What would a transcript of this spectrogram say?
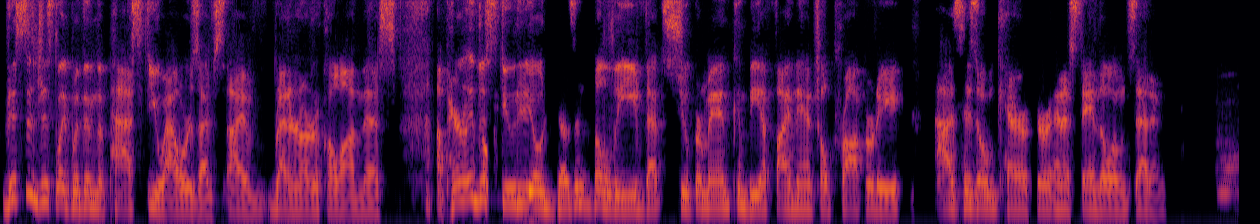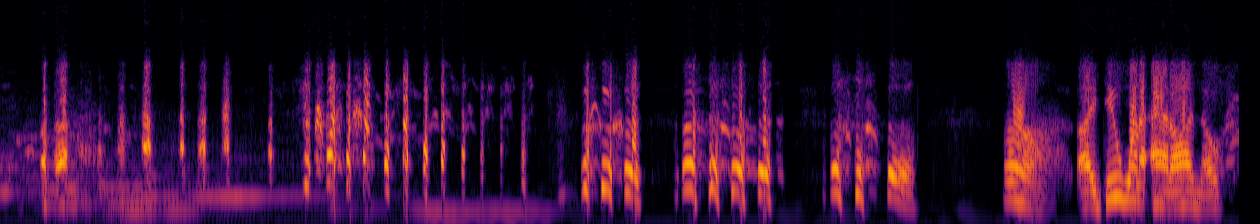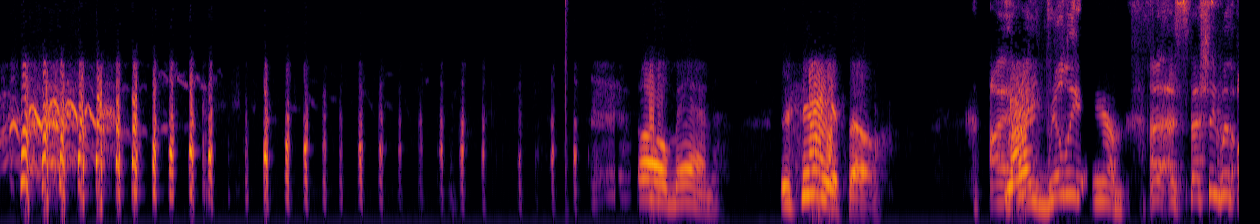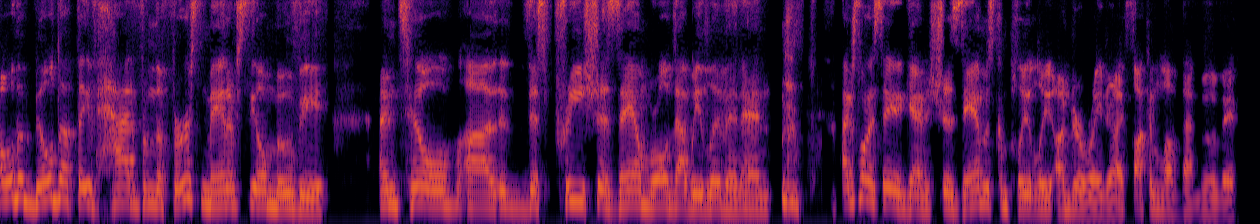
This is just like within the past few hours I've I've read an article on this. Apparently the studio doesn't believe that Superman can be a financial property as his own character in a standalone setting. oh, I do want to add on though. oh man, they're serious though. I, I really am, uh, especially with all the buildup they've had from the first Man of Steel movie until uh, this pre Shazam world that we live in. And I just want to say again, Shazam is completely underrated. I fucking love that movie.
